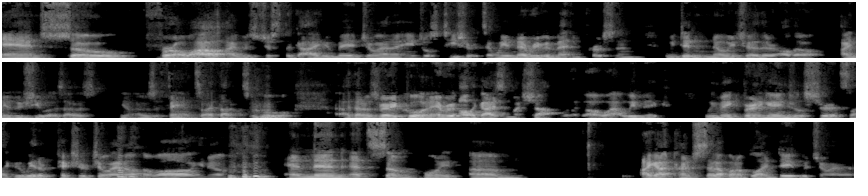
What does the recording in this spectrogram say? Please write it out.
And so for a while, I was just the guy who made Joanna Angel's T-shirts, and we had never even met in person. We didn't know each other, although I knew who she was. I was you know I was a fan, so I thought it was hmm cool. I thought it was very cool, and every all the guys in my shop were like, "Oh wow, we make we make Burning Angel shirts. Like we had a picture of Joanna on the wall, you know. And then at some point, um, I got kind of set up on a blind date with Joanna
